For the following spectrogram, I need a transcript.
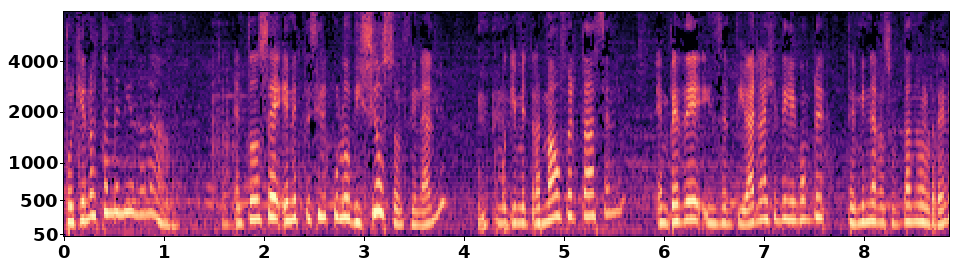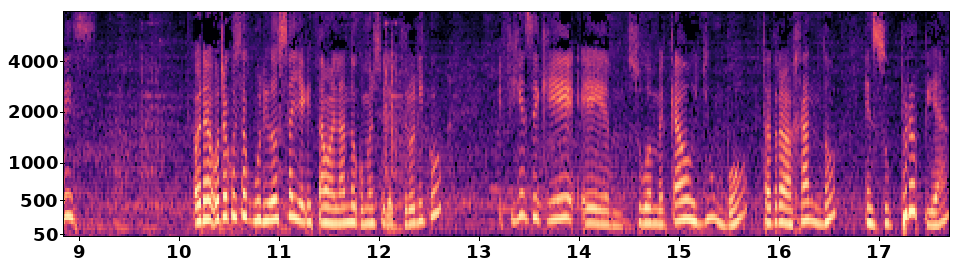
porque no están vendiendo nada. Entonces, en este círculo vicioso al final, como que mientras más ofertas hacen, en vez de incentivar a la gente que compre, termina resultando al revés. Ahora, otra cosa curiosa, ya que estamos hablando de comercio electrónico, fíjense que eh, Supermercados Jumbo está trabajando en su propia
